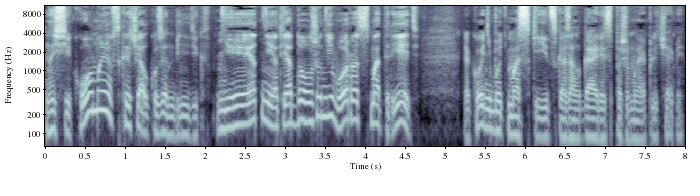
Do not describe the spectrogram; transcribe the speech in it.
насекомое?» — вскричал кузен Бенедикт. «Нет, нет, я должен его рассмотреть». «Какой-нибудь москит», — сказал Гаррис, пожимая плечами.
